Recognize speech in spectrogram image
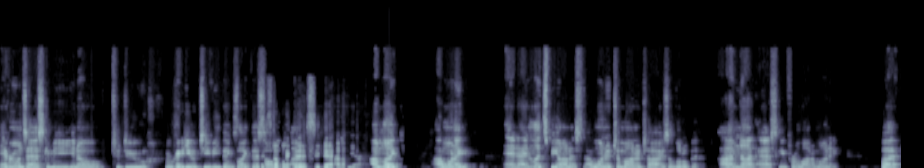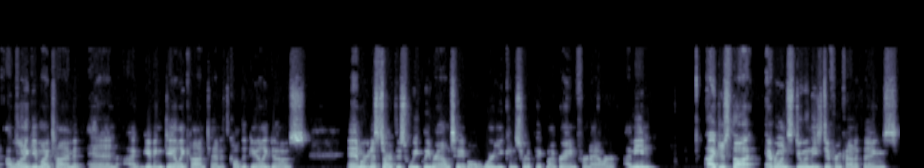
everyone's asking me, you know, to do radio, TV, things like this all Stuff the time. like this. Yeah. Yeah. I'm like, I want to, and and let's be honest, I wanted to monetize a little bit. I'm not asking for a lot of money, but I want to give my time, and I'm giving daily content. It's called the Daily Dose. And we're going to start this weekly roundtable where you can sort of pick my brain for an hour. I mean, I just thought everyone's doing these different kind of things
